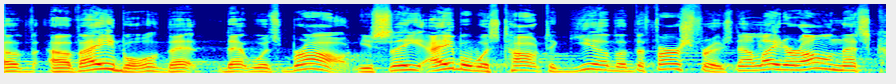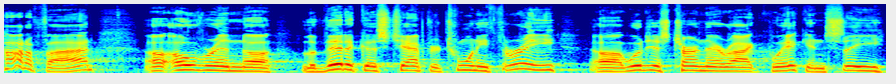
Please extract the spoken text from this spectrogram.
of, of Abel that, that was brought. You see, Abel was taught to give of the first fruits. Now, later on, that's codified uh, over in uh, Leviticus chapter 23. Uh, we'll just turn there right quick and see,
